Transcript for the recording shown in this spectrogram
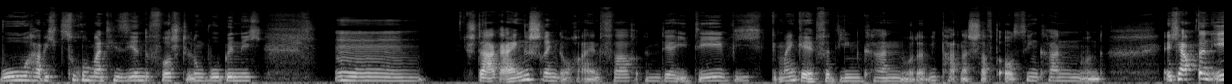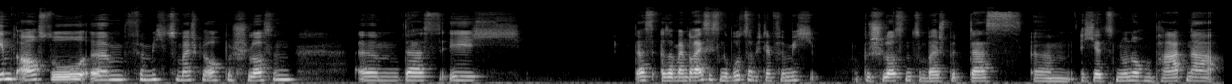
wo habe ich zu romantisierende Vorstellungen, wo bin ich mh, mm, stark eingeschränkt auch einfach in der Idee, wie ich mein Geld verdienen kann oder wie Partnerschaft aussehen kann. Und ich habe dann eben auch so ähm, für mich zum Beispiel auch beschlossen, ähm, dass ich dass, also beim 30. Geburtstag habe ich dann für mich beschlossen, zum Beispiel, dass ähm, ich jetzt nur noch einen Partner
